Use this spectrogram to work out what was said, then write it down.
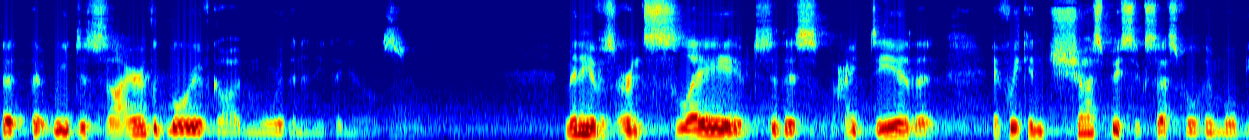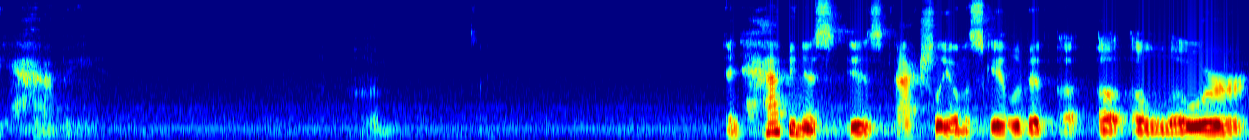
that, that we desire the glory of God more than anything else. Many of us are enslaved to this idea that if we can just be successful, then we'll be happy. Um, and happiness is actually, on the scale of it, a, a, a lower,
